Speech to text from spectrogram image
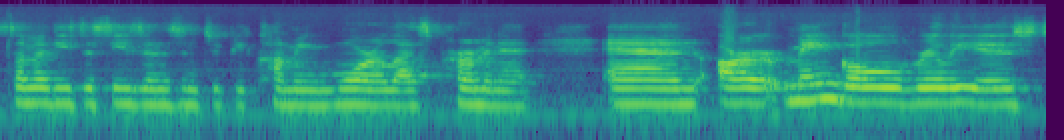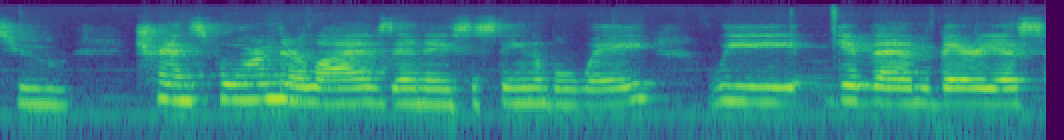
some of these diseases into becoming more or less permanent. And our main goal really is to transform their lives in a sustainable way. We give them various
